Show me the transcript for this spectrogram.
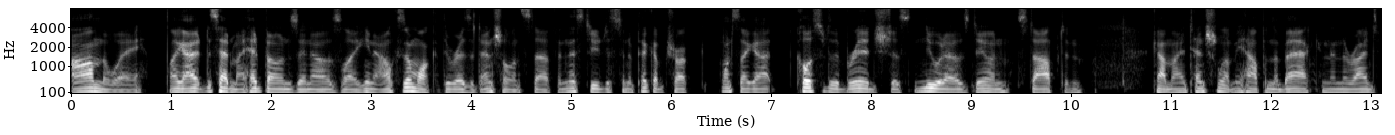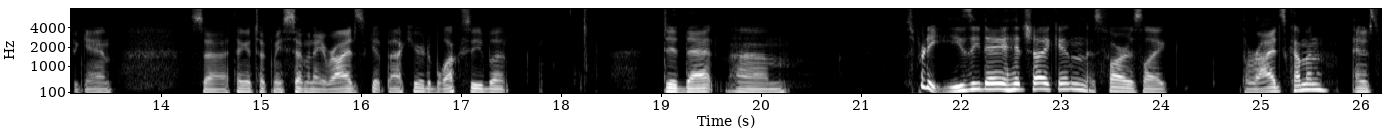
on the way. Like I just had my headphones and I was like, you know, because I'm walking through residential and stuff, and this dude just in a pickup truck. Once I got closer to the bridge, just knew what I was doing, stopped and got my attention, let me hop in the back, and then the rides began. So I think it took me seven, eight rides to get back here to Biloxi, but did that. Um, it's a pretty easy day of hitchhiking as far as like the rides coming and it's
